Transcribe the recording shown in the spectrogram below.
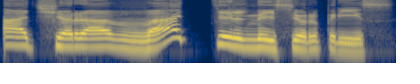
очаровательный сюрприз!»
